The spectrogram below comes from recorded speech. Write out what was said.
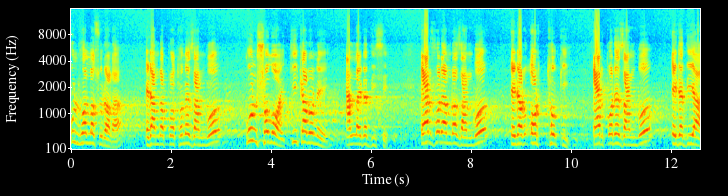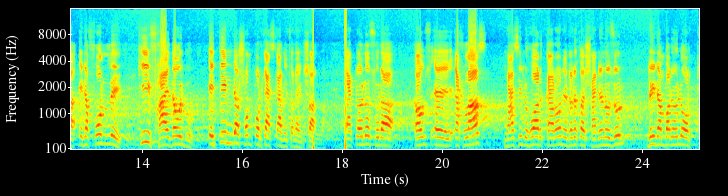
কুলহুয়াল্লা সুরারা এটা আমরা প্রথমে জানব কোন সময়, কি কারণে আল্লাহ এটা দিছে। এরপরে আমরা জানব এটার অর্থ কি। এরপরে জানব এটা দিয়া এটা ফললে কি ফায়দা হইব। এই তিনটা সম্পর্কে আজকে আলোচনা, ইনশাআল্লাহ। একটা হলো সুরা কাউস এখলাস নাজিল হওয়ার কারণ এটার কয় সানে নজুল। দুই নম্বরে হইল অর্থ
